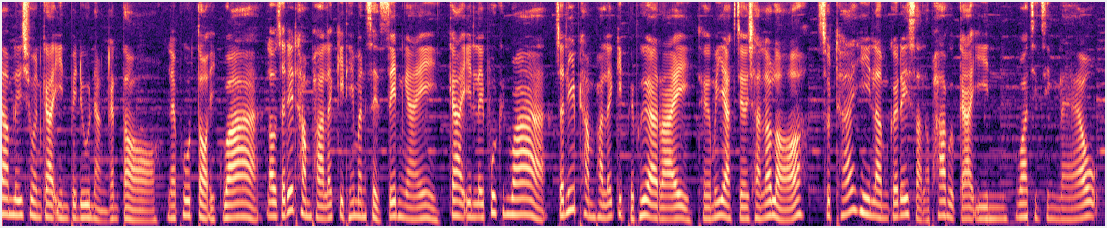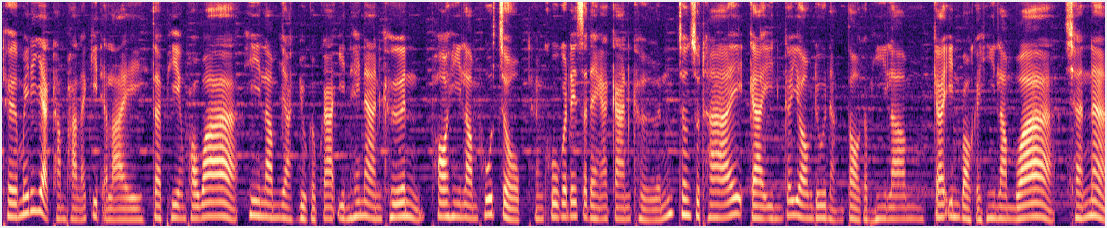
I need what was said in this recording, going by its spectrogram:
รัมเลยชวนกาอินไปดูหนังกันต่อ และพูดต่ออีกว่าเราจะได้ทำภารกิจให้มันเสร็จสิ้นไง กาอินเลยพูดขึ้นว่า จะรีบทำภารกิจไปเพื่ออะไร เธอไม่อยากเจอฉันแล้วเหรอ สุดท้ายฮีรัมก็ได้สารภาพกับกาอินว่าจริง ๆ แล้ว เธอไม่ได้อยากทำภารกิจอะไร แต่เพียงเพราะว่าฮีรัมอยากอยู่กับกาอินให้นานขึ้น พอฮีรัมพูดจบ ทั้งคู่ก็ได้แสดงอาการเขิน จนสุดท้ายกาอินก็ยอมดูหนังต่อกับฮีลัม กาอินบอกกับฮีลัมว่า ฉันน่ะ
